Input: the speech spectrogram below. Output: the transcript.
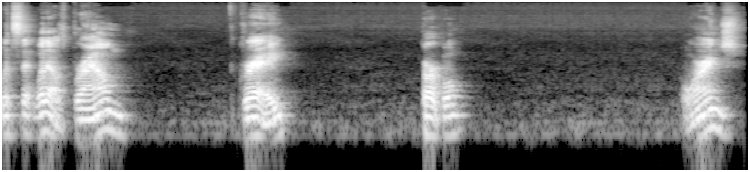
What's that? What else? Brown, gray, purple, orange.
